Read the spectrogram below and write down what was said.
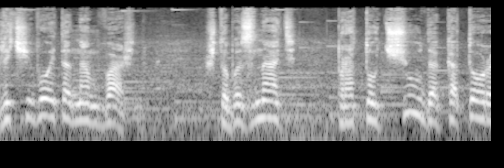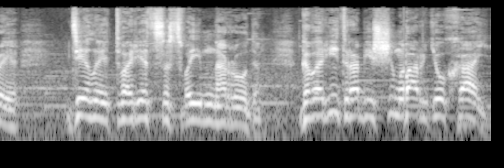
Для чего это нам важно? Чтобы знать про то чудо, которое делает Творец со своим народом. Говорит Раби Шимар Йохай,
